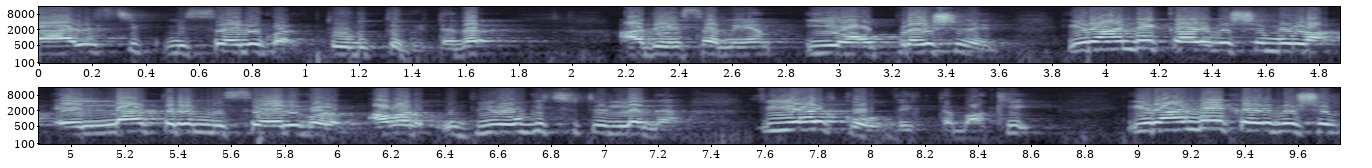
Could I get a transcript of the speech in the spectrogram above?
ബാലിസ്റ്റിക് മിസൈലുകൾ തൊടുത്തുവിട്ടത്. അതേസമയം ഈ ഓപ്പറേഷനിൽ ഇറാന്റെ കൈവശമുള്ള എല്ലാത്തരം മിസൈലുകളും അവർ ഉപയോഗിച്ചിട്ടില്ലെന്ന് ഫിയാൽക്കോ വ്യക്തമാക്കി. ഇറാന്റെ കൈവശം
